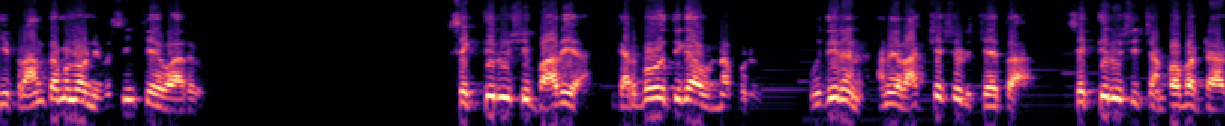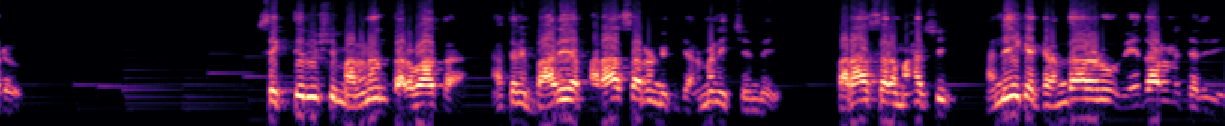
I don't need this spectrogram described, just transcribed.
ఈ ప్రాంతంలో నివసించేవారు. శక్తి ఋషి భార్య గర్భవతిగా ఉన్నప్పుడు ఉదిరన్ అనే రాక్షసుడి చేత శక్తి ఋషి చంపబడ్డాడు. శక్తి ఋషి మరణం తర్వాత అతని భార్య పరాశరునికి జన్మనిచ్చింది. పరాశర మహర్షి అనేక గ్రంథాలను వేదాలను చదివి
